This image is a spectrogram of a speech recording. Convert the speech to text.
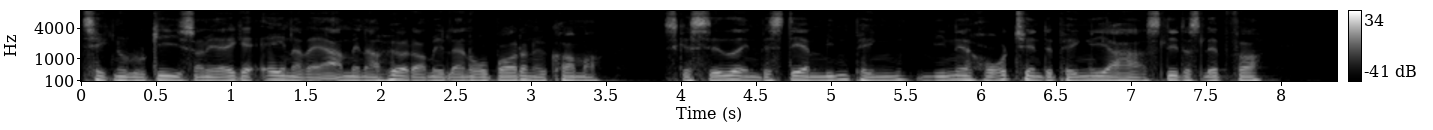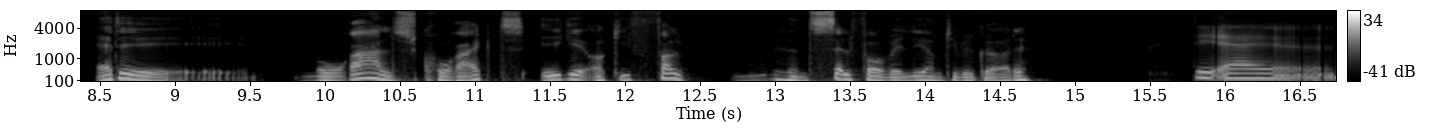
teknologi, som jeg ikke aner, hvad er, men har hørt om, et eller andet robotterne kommer, skal sidde og investere mine penge, mine hårdt tjente penge, jeg har slidt og slæbt for. Er det moralsk korrekt ikke at give folk muligheden selv for at vælge, om de vil gøre det? Det er, øh,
